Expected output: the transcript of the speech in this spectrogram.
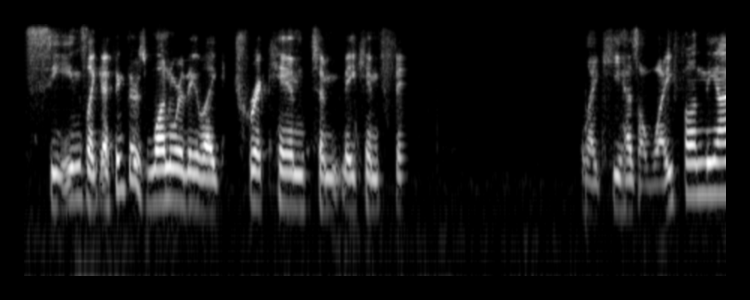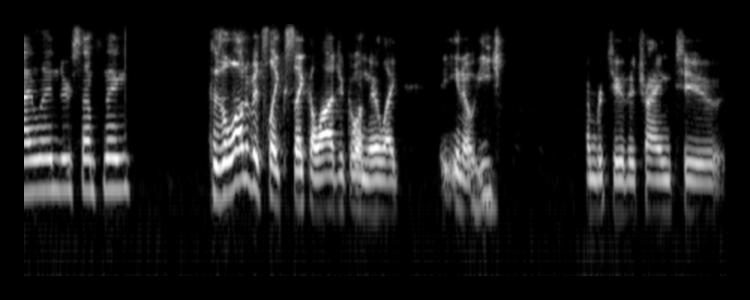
scenes like i think there's one where they like trick him to make him think like he has a wife on the island or something because a lot of it's like psychological and they're like you know each number two they're trying to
